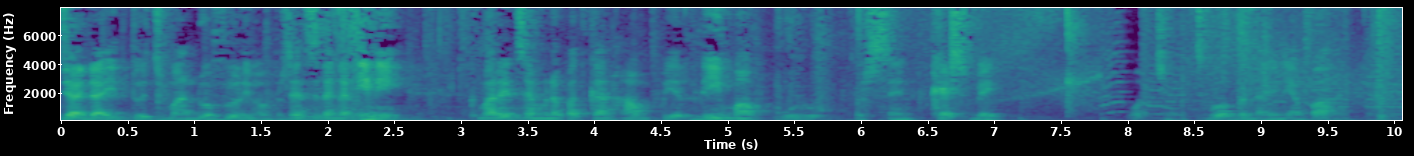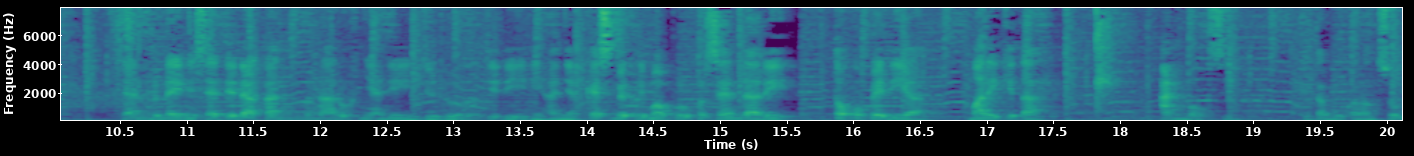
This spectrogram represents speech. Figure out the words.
jada itu cuma 25% sedangkan ini kemarin saya mendapatkan hampir 50% cashback. Watcher sebuah benda ini apa dan benda ini saya tidak akan menaruhnya di judul. Jadi ini hanya cashback 50% dari Tokopedia. Mari kita unboxing. Kita buka langsung.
